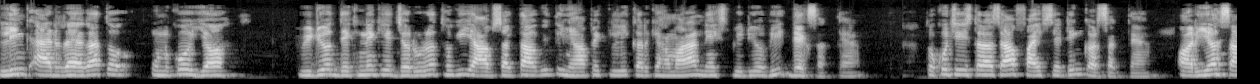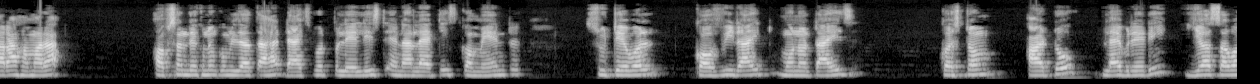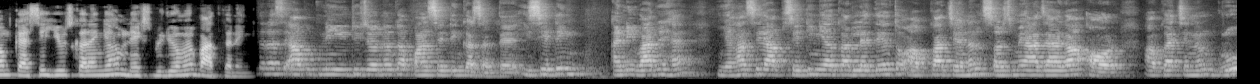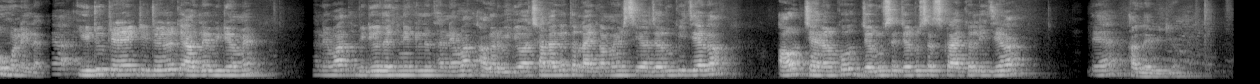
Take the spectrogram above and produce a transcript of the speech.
लिंक ऐड रहेगा तो उनको यह वीडियो देखने की ज़रूरत होगी या आवश्यकता होगी तो यहाँ पे क्लिक करके हमारा नेक्स्ट वीडियो भी देख सकते हैं। तो कुछ इस तरह से आप फाइव सेटिंग कर सकते हैं। और यह सारा हमारा ऑप्शन देखने को मिल जाता है। Dashboard playlist analytics comment suitable copyright monetize custom auto library यह सब हम कैसे यूज़ करेंगे, हम नेक्स्ट वीडियो में बात करेंगे। इस तरह से आप अपने यूट्यूब चैनल का पाँच सेटिंग कर सकते हैं। इस सेटिंग अनिवार्य है। यहाँ से आप सेटिंग यह कर लेते हैं तो आपका चैनल सर्च में आ जाएगा और आपका चैनल ग्रो होने लगेगा। यूट्यूब ट्रेनिंग ट्यूटोरियल के अगले वीडियो में। धन्यवाद। वीडियो देखने के लिए धन्यवाद। अगर वीडियो अच्छा लगे तो लाइक कमेंट शेयर ज़रूर कीजिएगा और चैनल को ज़रूर से ज़रूर सब्सक्राइब कर लीजिएगा। अगले वीडियो में।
